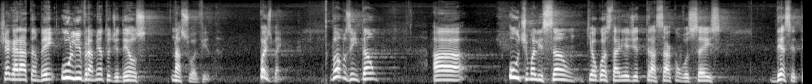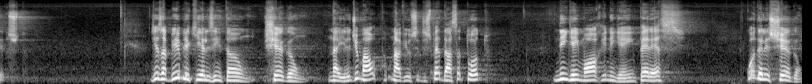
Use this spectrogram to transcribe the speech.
chegará também o livramento de Deus na sua vida. Pois bem, vamos então a última lição que eu gostaria de traçar com vocês desse texto. Diz a Bíblia que eles então chegam na ilha de Malta, o navio se despedaça todo, ninguém morre, ninguém perece. Quando eles chegam,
